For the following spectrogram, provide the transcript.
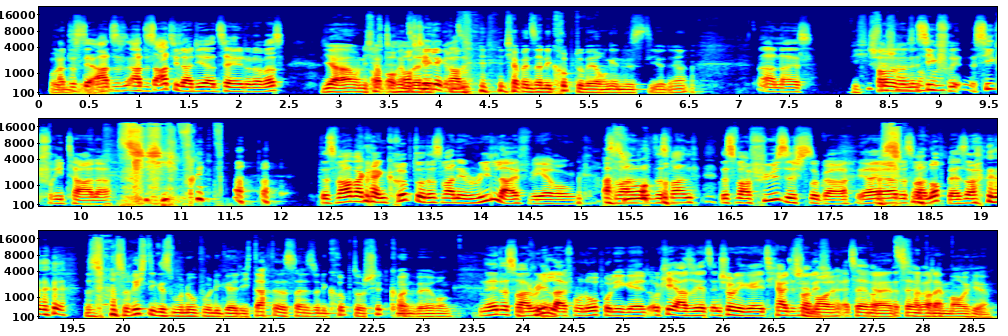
Und, hat, das der, hat, das, hat das Attila dir erzählt, oder was? Ja, und ich habe auch in seine, Telegram. ich habe in seine Kryptowährung investiert, ja. Ah, nice. Wie hieß Schau dir den Siegfried, Siegfried-Taler. Siegfried-Taler. Das war aber kein Krypto, das war eine Real-Life-Währung. Das, so. war, das, war, das war physisch sogar. Ja, ja, so. das war noch besser. Das war so richtiges Monopoly-Geld. Ich dachte, das sei so eine Krypto-Shitcoin-Währung. Nee, das war okay. Real-Life-Monopoly-Geld. Okay, also jetzt entschuldige, jetzt ich halte jetzt mal Maul. Erzähl, ja, jetzt erzähl halt mal dein Maul hier.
